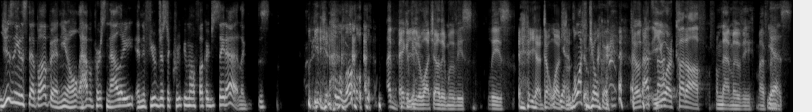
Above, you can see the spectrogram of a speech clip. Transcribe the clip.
You just need to step up and you know have a personality. And if you're just a creepy motherfucker, just say that. Like this, leave Yeah. people alone. I beg of you to watch other movies, please. yeah, don't watch. yeah, don't watch Joker. Joker. Joke, That's you not- are cut off from that movie, my friend. yes.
